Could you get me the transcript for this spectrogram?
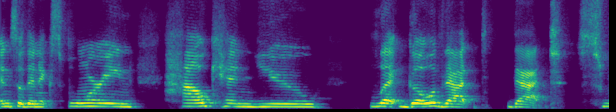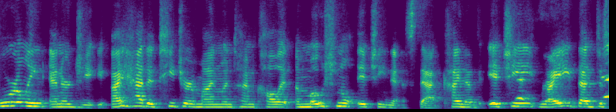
And so then exploring how can you let go of that that swirling energy. I had a teacher of mine one time call it emotional itchiness, that kind of itchy, yes. right? That just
